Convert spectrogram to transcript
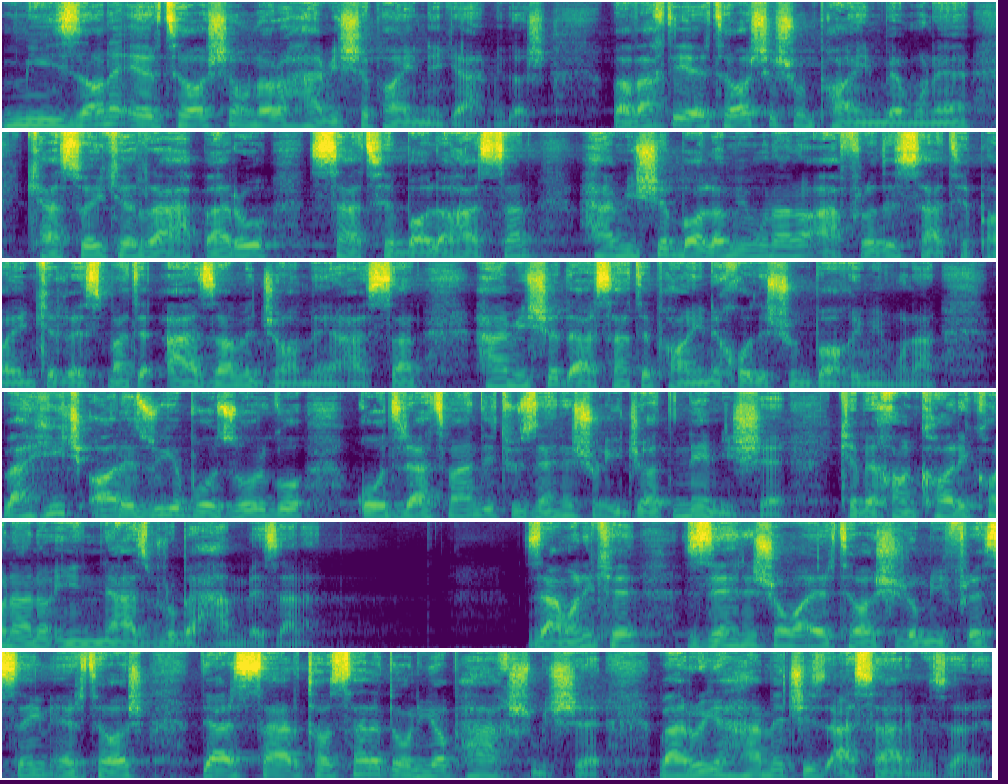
میزان ارتعاش اونا رو همیشه پایین نگه میداشت و وقتی ارتعاششون پایین بمونه کسایی که رهبر و سطح بالا هستن همیشه بالا میمونن و افراد سطح پایین که قسمت اعظم جامعه هستن همیشه در سطح پایین خودشون باقی میمونن و هیچ آرزوی بزرگ و قدرتمندی تو ذهنشون ایجاد نمیشه که بخوان کاری کنن و این نظم رو به هم بزنن. زمانی که ذهن شما ارتعاشی رو میفرسته این ارتعاش در سرتاسر سر دنیا پخش میشه و روی همه چیز اثر می‌ذاره.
